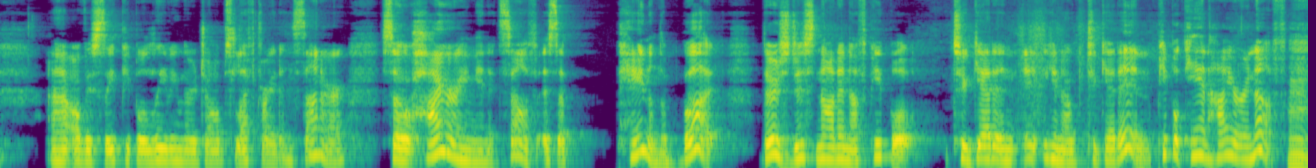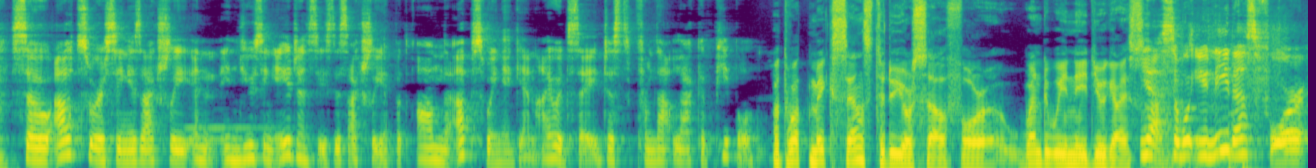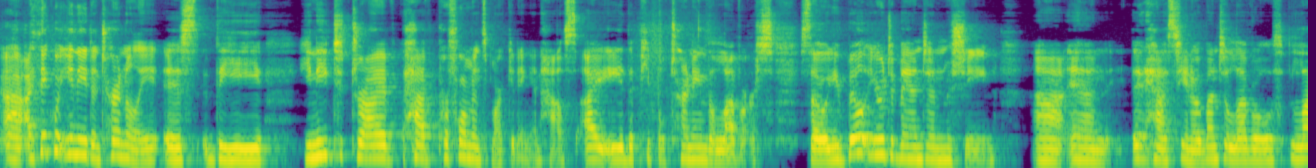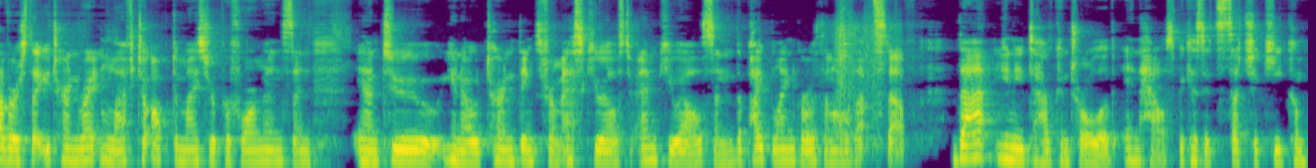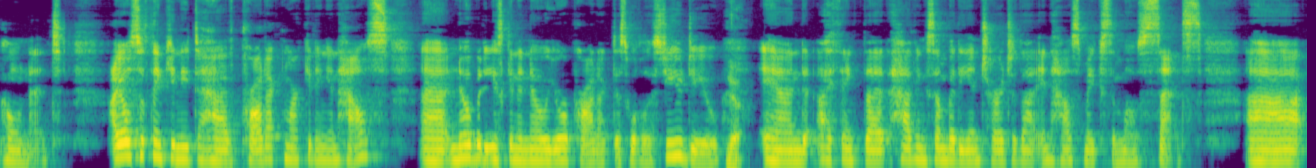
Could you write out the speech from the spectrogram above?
uh, obviously, people leaving their jobs left, right, and center. So hiring in itself is a pain in the butt. There's just not enough people to get in you know to get in people can't hire enough mm. so outsourcing is actually and in using agencies is actually up on the upswing again i would say just from that lack of people but what makes sense to do yourself or when do we need you guys yeah so what you need us for uh, i think what you need internally is the you need to drive have performance marketing in house i.e the people turning the levers. So you built your demand gen machine uh, and it has you know a bunch of levels levers that you turn right and left to optimize your performance and and to you know turn things from sqls to mqls and the pipeline growth and all that stuff. That you need to have control of in house because it's such a key component I also think you need to have product marketing in house. Uh, nobody is going to know your product as well as you do. Yeah. And I think that having somebody in charge of that in house makes the most sense. Uh,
